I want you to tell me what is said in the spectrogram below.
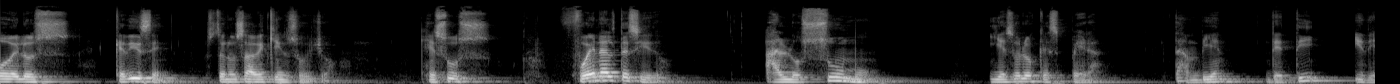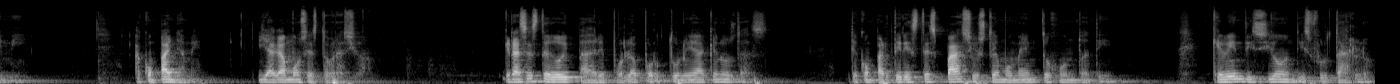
o de los que dicen, usted no sabe quién soy yo? Jesús fue enaltecido a lo sumo y eso es lo que espera también de ti y de mí. Acompáñame y hagamos esta oración. Gracias te doy, Padre, por la oportunidad que nos das de compartir este espacio, este momento junto a ti. Qué bendición disfrutarlo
